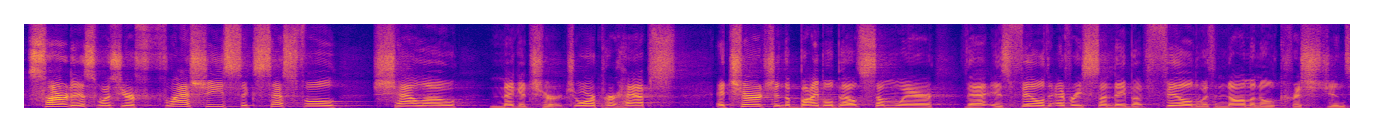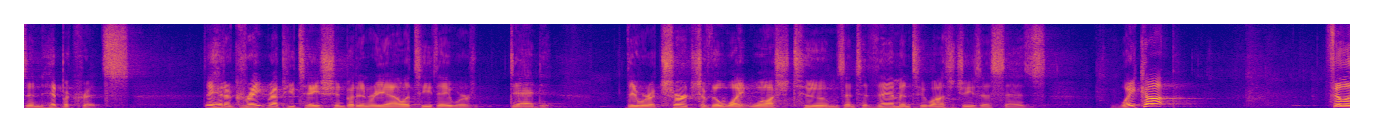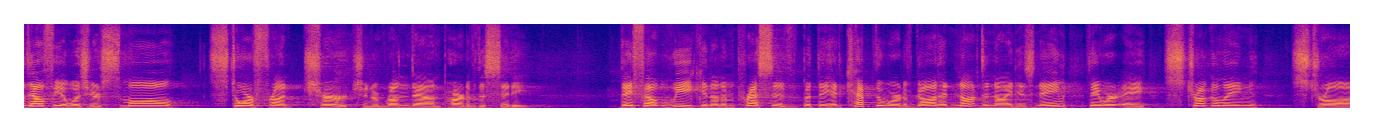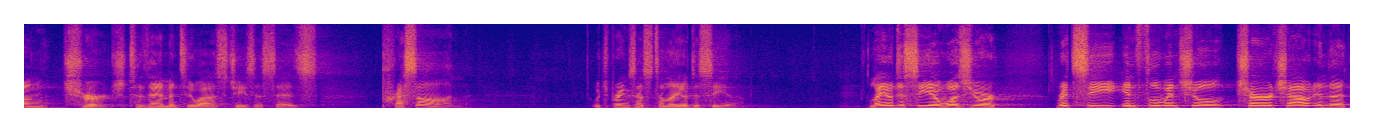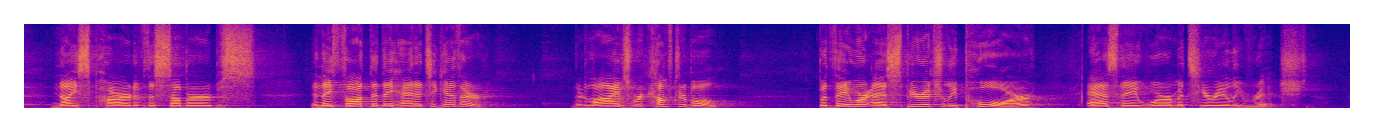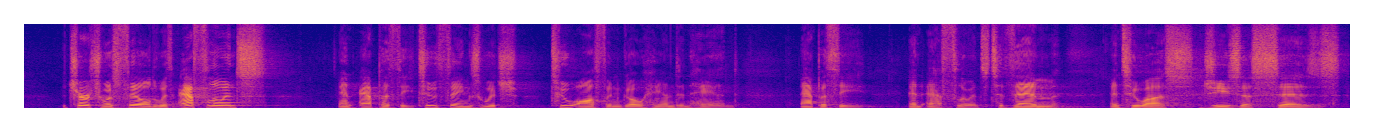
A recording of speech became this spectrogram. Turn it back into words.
Sardis was your flashy, successful, shallow megachurch, or perhaps a church in the Bible Belt somewhere that is filled every Sunday but filled with nominal Christians and hypocrites. They had a great reputation, but in reality, they were dead. They were a church of the whitewashed tombs, and to them and to us, Jesus says, Wake up! Philadelphia was your small storefront church in a rundown part of the city. They felt weak and unimpressive, but they had kept the word of God, had not denied his name. They were a struggling, strong church. To them and to us, Jesus says, Press on. Which brings us to Laodicea. Laodicea was your ritzy, influential church out in the nice part of the suburbs, and they thought that they had it together. Their lives were comfortable, but they were as spiritually poor as they were materially rich. The church was filled with affluence and apathy, two things which too often go hand in hand apathy and affluence. To them and to us, Jesus says,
